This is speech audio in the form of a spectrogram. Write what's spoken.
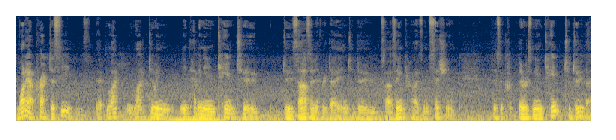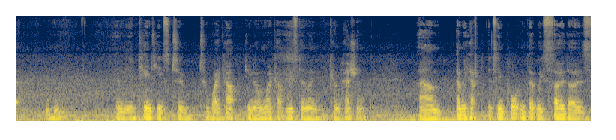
what our practice is, like like doing having an intent to do zazen every day and to do zazen kaizen session, there's a there is an intent to do that, mm-hmm. and the intent is to to wake up, you know, and wake up wisdom and compassion. Um, and we have to, it's important that we sow those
